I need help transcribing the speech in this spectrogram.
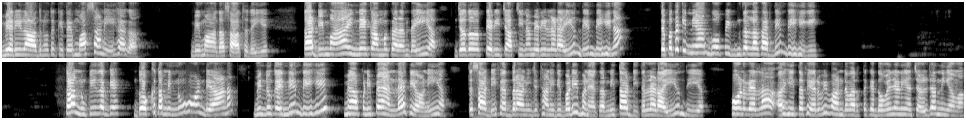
ਮੇਰੀ ਲਾਦ ਨੂੰ ਤੇ ਕਿਤੇ ਮਾਸਾ ਨਹੀਂ ਹੈਗਾ ਵੀ ਮਾਂ ਦਾ ਸਾਥ ਦਈਏ। ਤੁਹਾਡੀ ਮਾਂ ਇੰਨੇ ਕੰਮ ਕਰਨ ਦਈ ਆ ਜਦੋਂ ਤੇਰੀ ਚਾਚੀ ਨਾਲ ਮੇਰੀ ਲੜਾਈ ਹੁੰਦੀ ਹੁੰਦੀ ਸੀ ਨਾ, ਤੇ ਪਤਾ ਕਿੰਨੀਆਂ ਗੋਪੀ ਗੱਲਾਂ ਕਰਦੀ ਹੁੰਦੀ ਸੀਗੀ? ਤੁਹਾਨੂੰ ਕੀ ਲੱਗੇ? ਦੁੱਖ ਤਾਂ ਮੈਨੂੰ ਹੋਣ ਡਿਆ ਨਾ। ਮੈਨੂੰ ਕਹਿੰਦੀ ਹੁੰਦੀ ਸੀ, ਮੈਂ ਆਪਣੀ ਭੈਣ ਲੈ ਕੇ ਆਉਣੀ ਆ, ਤੇ ਸਾਡੀ ਫਿਰ ਦਰਾਣੀ ਜਠਾਣੀ ਦੀ ਬੜੀ ਬਣਿਆ ਕਰਨੀ, ਤੁਹਾਡੀ ਤੇ ਲੜਾਈ ਹੁੰਦੀ ਆ। ਹੁਣ ਵੇਲਾ ਅਸੀਂ ਤਾਂ ਫਿਰ ਵੀ ਵੰਡ ਵਰਤ ਕੇ ਦੋਵੇਂ ਜਣੀਆਂ ਚੱਲ ਜਾਂਦੀਆਂ ਵਾ,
